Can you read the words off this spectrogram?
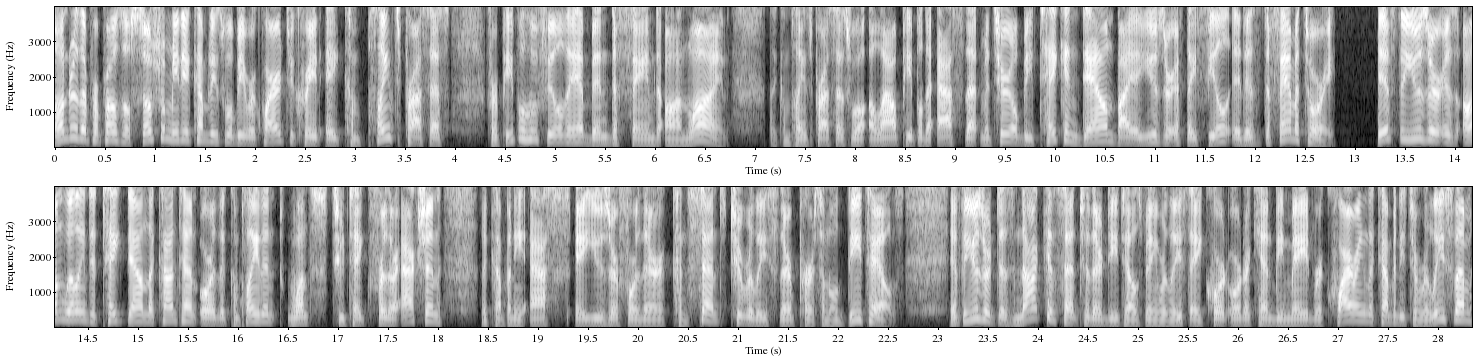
Under the proposal, social media companies will be required to create a complaints process for people who feel they have been defamed online. The complaints process will allow people to ask that material be taken down by a user if they feel it is defamatory. If the user is unwilling to take down the content or the complainant wants to take further action, the company asks a user for their consent to release their personal details. If the user does not consent to their details being released, a court order can be made requiring the company to release them,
